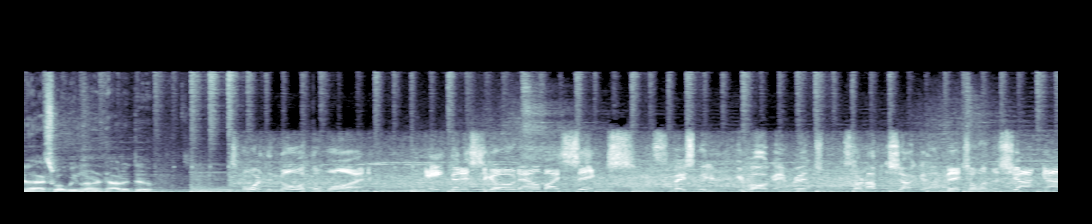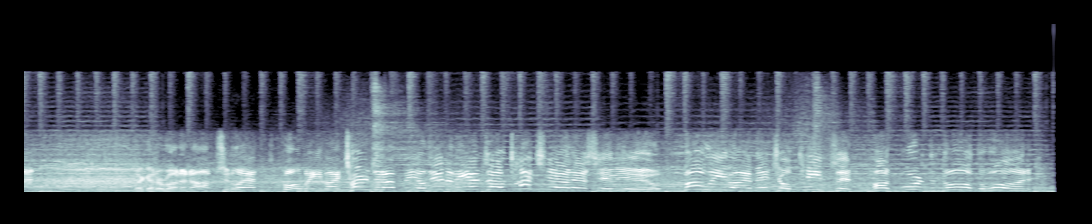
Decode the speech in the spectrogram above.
you know that's what we learned how to do. It's fourth and goal at the one. Eight minutes to go, down by six. Is basically your, your ball game, Rich. Starting off in the shotgun. Mitchell in the shotgun. They're going to run an option left. Bo Levi turns it upfield into the end zone. Touchdown SMU. Bo Levi Mitchell keeps it on fourth and goal at the one.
